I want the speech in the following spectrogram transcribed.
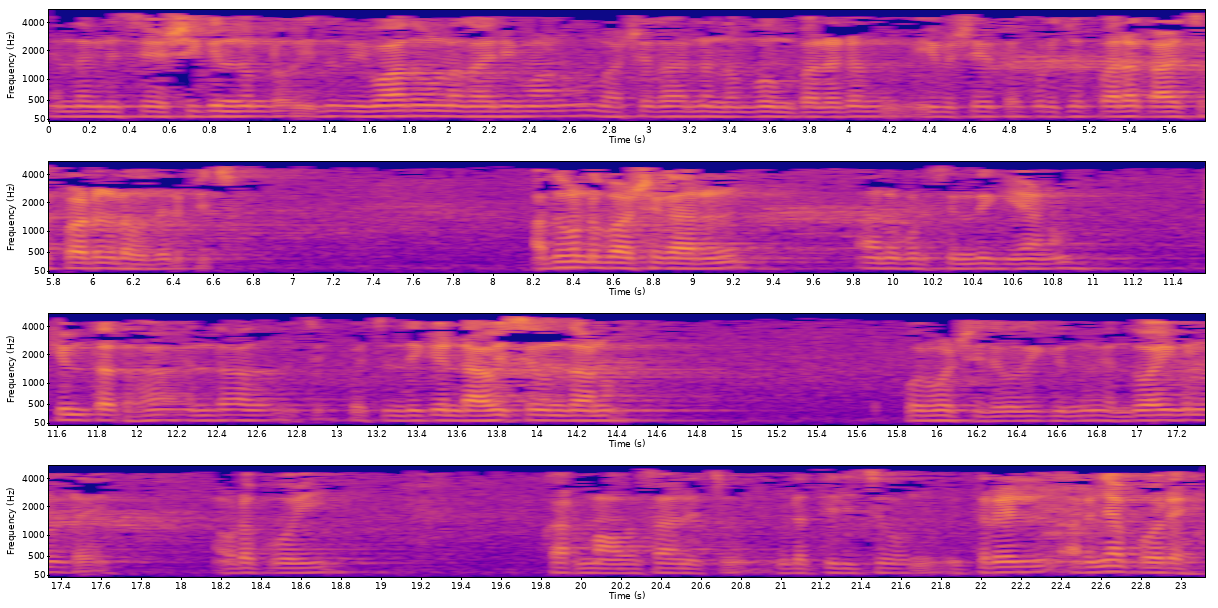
എന്തെങ്കിലും ശേഷിക്കുന്നുണ്ടോ? ഇത് വിവാദമുള്ള കാര്യമാണ്. ഭാഷകാരന് മുമ്പും പലരും ഈ വിഷയത്തെക്കുറിച്ച് പല കാഴ്ചപ്പാടുകൾ അവതരിപ്പിച്ചു. അതുകൊണ്ട് ഭാഷകാരൻ അതിനെക്കുറിച്ച് ചിന്തിക്കുകയാണ്. കിം തഥ എന്താ ചിന്തിക്കേണ്ട ആവശ്യം എന്താണ്? പൂർവക്ഷി ചോദിക്കുന്നു എന്തോ ആയിക്കൊള്ളട്ടെ? അവിടെ പോയി കർമ്മം അവസാനിച്ചു ഇവിടെ തിരിച്ചു വന്നു. ഇത്രയിൽ അറിഞ്ഞാൽ പോരെ?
